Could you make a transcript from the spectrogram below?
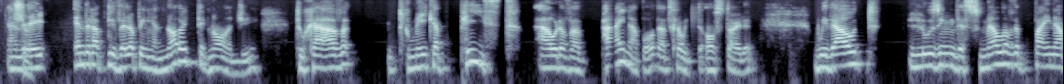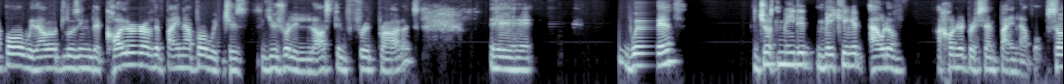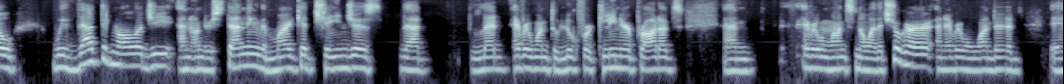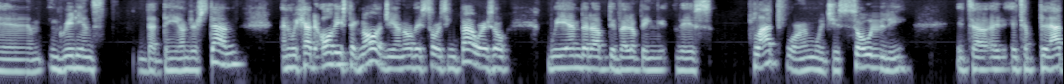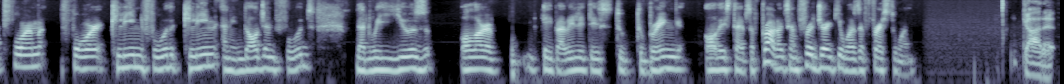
and Sure. they ended up developing another technology to have to make a paste out of a pineapple that's how it all started without losing the smell of the pineapple without losing the color of the pineapple which is usually lost in fruit products uh, with just made it making it out of 100% pineapple. So with that technology and understanding the market changes that led everyone to look for cleaner products and everyone wants no added sugar and everyone wanted um, ingredients that they understand. And we had all this technology and all this sourcing power. So we ended up developing this platform which is solely. It's a it's a platform for clean food clean and indulgent foods that we use all our capabilities to to bring all these types of products. And fruit jerky was the first one Got it.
